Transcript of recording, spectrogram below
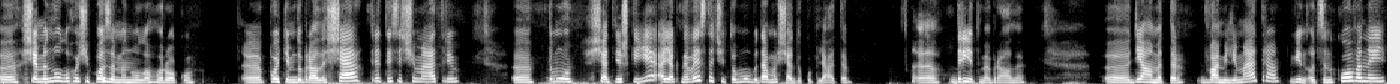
Е, Ще минулого чи позаминулого року. Е, Потім добрали ще 3000 метрів. Е, Тому ще трішки є, а як не вистачить, тому будемо ще докупляти. Дріт ми брали. Діаметр 2 мм, він оцинкований.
